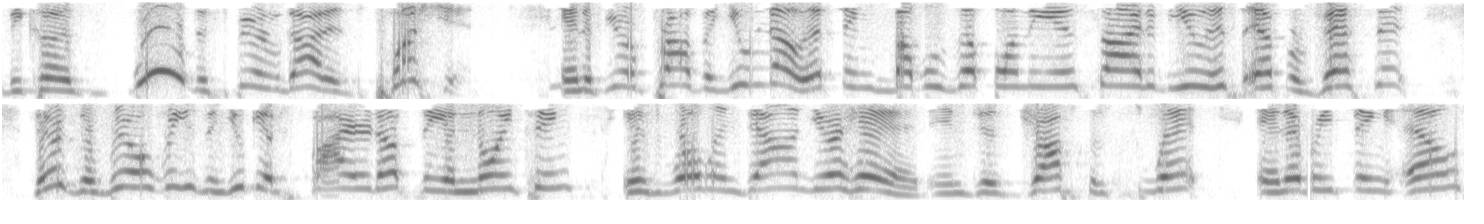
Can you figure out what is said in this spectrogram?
because woo, the Spirit of God is pushing. And if you're a prophet, you know that thing bubbles up on the inside of you. It's effervescent. There's a real reason you get fired up. The anointing is rolling down your head and just drops of sweat and everything else.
